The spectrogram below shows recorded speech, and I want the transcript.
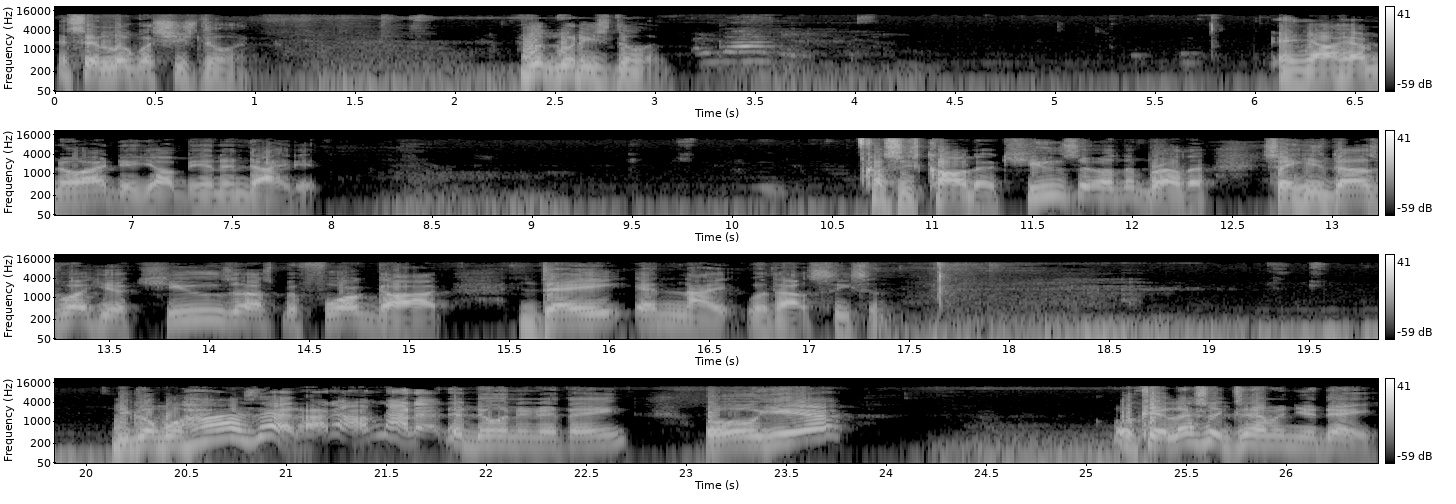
and said, look what she's doing. Look what he's doing. And y'all have no idea y'all being indicted. Because he's called the accuser of the brother. So he does what? He accuses us before God day and night without ceasing. You go, well, how is that? I, I'm not out there doing anything. Oh, yeah? Okay, let's examine your day.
